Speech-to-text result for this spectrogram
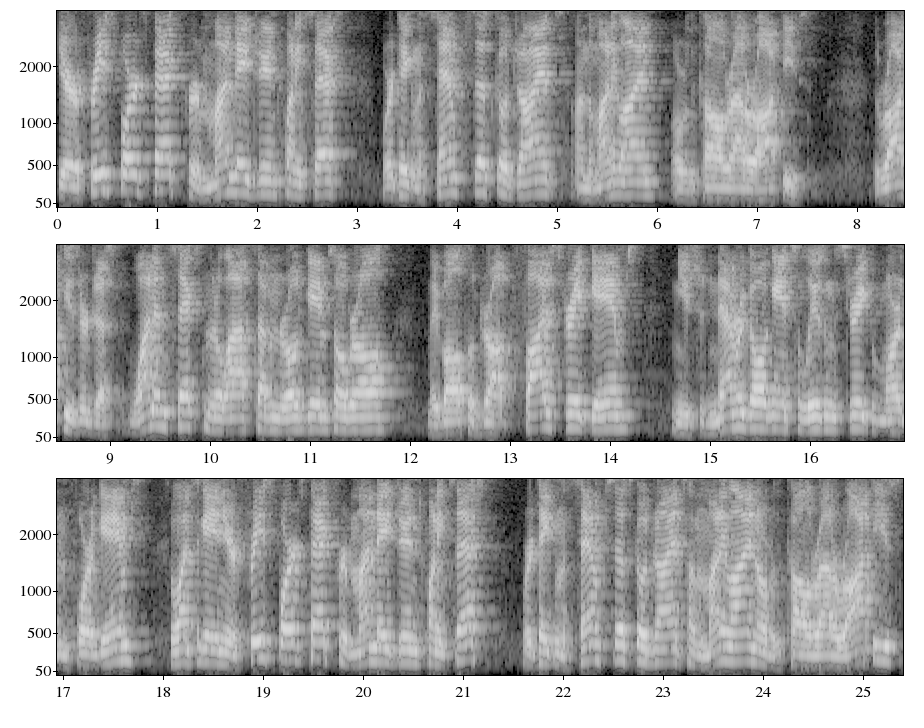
Your free sports pick for Monday, June 26th, we're taking the San Francisco Giants on the money line over the Colorado Rockies. The Rockies are just 1 and 6 in their last 7 road games overall. They've also dropped 5 straight games, and you should never go against a losing streak of more than 4 games. So once again, your free sports pick for Monday, June 26th, we're taking the San Francisco Giants on the money line over the Colorado Rockies.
